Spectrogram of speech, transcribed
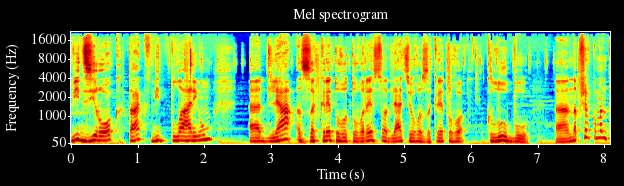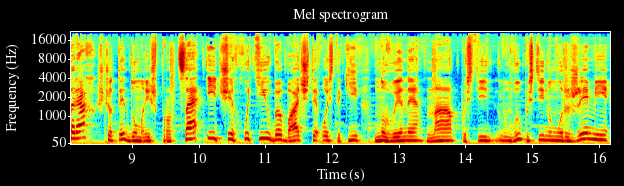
від зірок, так, від Пларіум для закритого товариства, для цього закритого клубу. Е, Напиши в коментарях, що ти думаєш про це, і чи хотів би бачити ось такі новини на постій... в постійному режимі,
